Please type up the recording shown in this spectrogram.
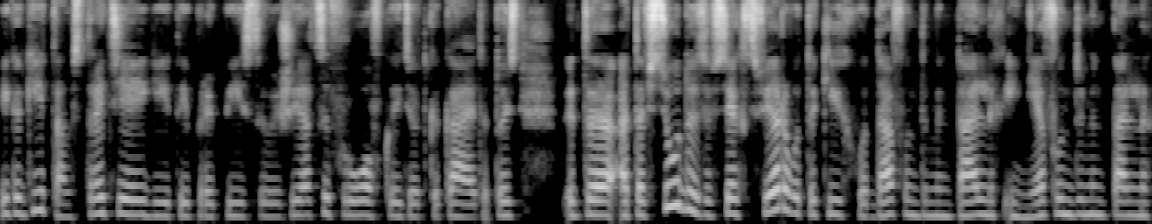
и какие там стратегии ты прописываешь, и оцифровка идет какая-то. То есть это отовсюду, изо всех сфер вот таких вот, да, фундаментальных и нефундаментальных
